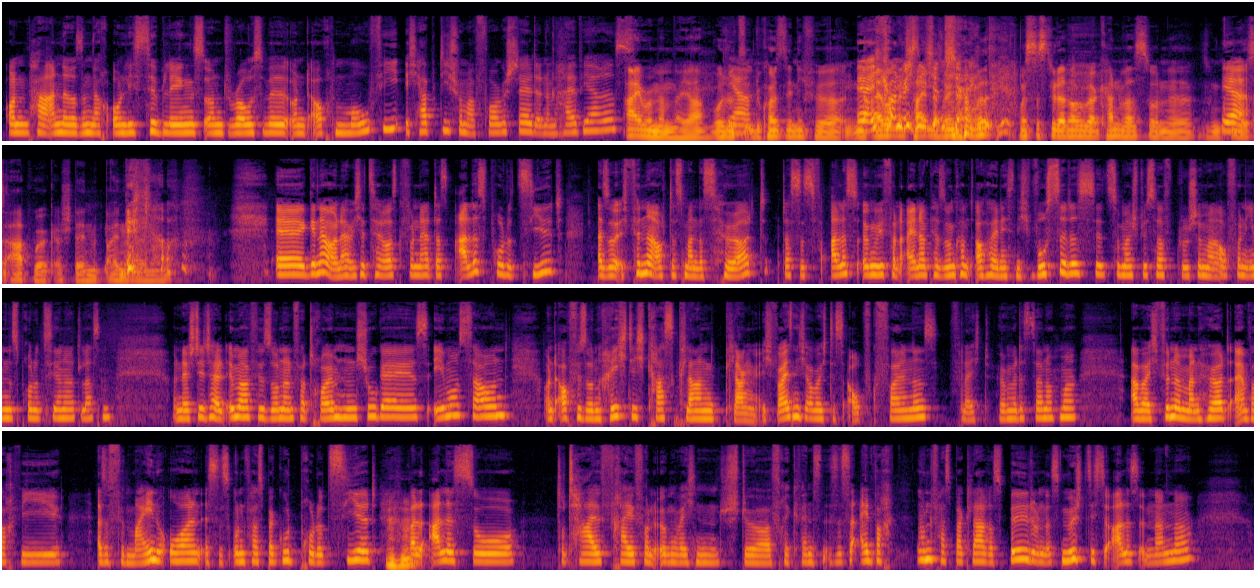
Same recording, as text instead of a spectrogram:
Und ein paar andere sind auch Only Siblings und Roseville und auch Mofi. Ich habe die schon mal vorgestellt in einem Halbjahres. I remember, ja. Wo du, Ja. du konntest dich nicht für ein Ja, ich Album nicht deswegen entscheiden. musstest du dann noch über Canvas so, eine, so ein Ja. cooles Artwork erstellen mit beiden Alben. Äh, genau, und da habe ich jetzt herausgefunden, er hat das alles produziert. Also ich finde auch, dass man das hört, dass das alles irgendwie von einer Person kommt, auch wenn ich es nicht wusste, dass jetzt zum Beispiel Soft Blue Shimmer auch von ihm das produzieren hat lassen. Und er steht halt immer für so einen verträumten Shoegaze-Emo-Sound und auch für so einen richtig krass klaren Klang. Ich weiß nicht, ob euch das aufgefallen ist. Vielleicht hören wir das da nochmal. Aber ich finde, man hört einfach wie, also für meine Ohren ist es unfassbar gut produziert, weil alles so total frei von irgendwelchen Störfrequenzen ist. Es ist einfach unfassbar klares Bild und es mischt sich so alles ineinander.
